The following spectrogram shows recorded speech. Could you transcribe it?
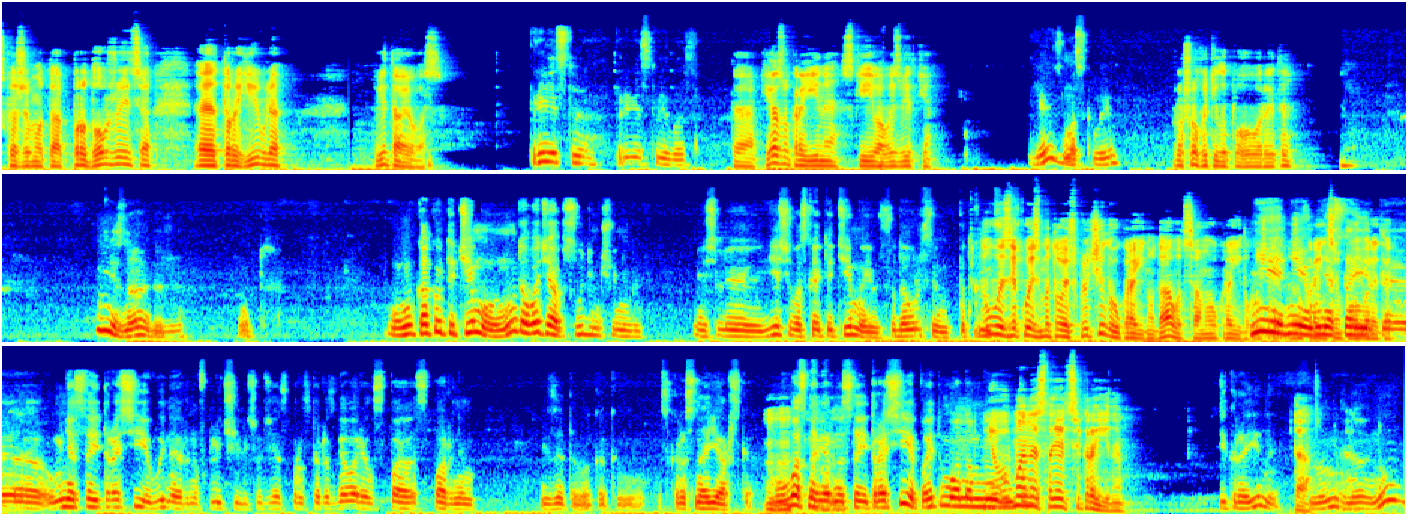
скажімо так, продовжується е, торгівля. Вітаю вас. Приветствую, приветствую вас. Так, я з України, з Києва, ви звідки? Я из Москвы. Про що хотіли поговорити? Не знаю даже. Вот. Ну, какую-то тему, ну, давайте обсудим что-нибудь. Если есть у вас какая-то тема, я с удовольствием подключусь. Ну, ви з якоюсь метою включили Україну, да? От саме Україну. Не, хочете з не, у меня стоит, поговорити. э, у меня стоит Россия, вы, наверное, включились. Вот я просто разговаривал с, па- с парнем из этого, как его, с Красноярска. Ну, Мгм. у вас, наверное, стоит Россия, поэтому она мне... Ні, не в мене так. стоять всі країни. И Украины? Так. Ну, не знаю. Ну,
